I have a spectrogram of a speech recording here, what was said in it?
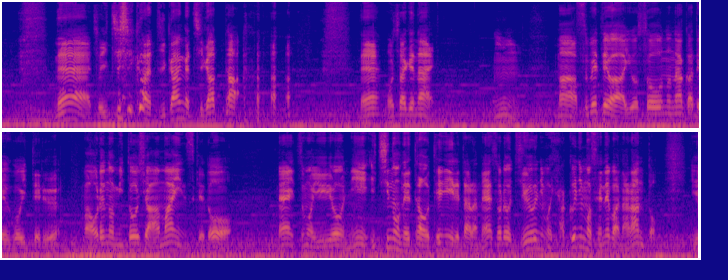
ねえ、ちょ、1時間時間が違った。ね申し訳ない。うん。まあ、すべては予想の中で動いてる。まあ、俺の見通しは甘いんですけど、ね、いつも言うように、1のネタを手に入れたらね、それを10にも100にもせねばならんとい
